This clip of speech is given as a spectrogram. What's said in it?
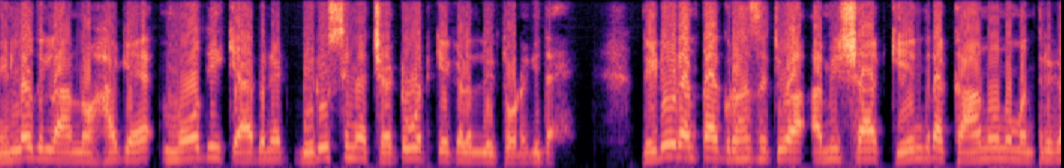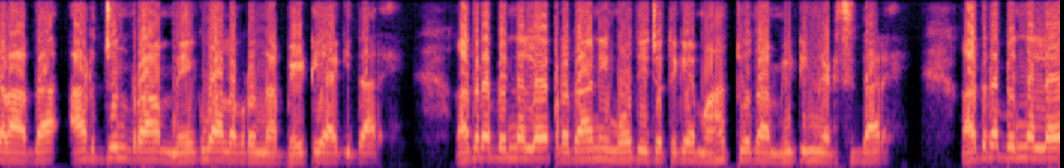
ನಿಲ್ಲೋದಿಲ್ಲ ಅನ್ನೋ ಹಾಗೆ ಮೋದಿ ಕ್ಯಾಬಿನೆಟ್ ಬಿರುಸಿನ ಚಟುವಟಿಕೆಗಳಲ್ಲಿ ತೊಡಗಿದೆ. ದಿಢೀರಂತ ಗೃಹ ಸಚಿವ ಅಮಿತ್ ಶಾ ಕೇಂದ್ರ ಕಾನೂನು ಮಂತ್ರಿಗಳಾದ ಅರ್ಜುನ್ ರಾಮ್ ಮೇಘ್ವಾಲ್ ಅವರನ್ನ ಭೇಟಿಯಾಗಿದ್ದಾರೆ. ಅದರ ಬೆನ್ನಲ್ಲೇ ಪ್ರಧಾನಿ ಮೋದಿ ಜೊತೆಗೆ ಮಹತ್ವದ ಮೀಟಿಂಗ್ ನಡೆಸಿದ್ದಾರೆ. ಅದರ ಬೆನ್ನಲ್ಲೇ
